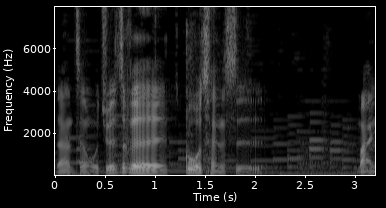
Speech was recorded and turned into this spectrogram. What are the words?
但真我觉得这个过程是蛮。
